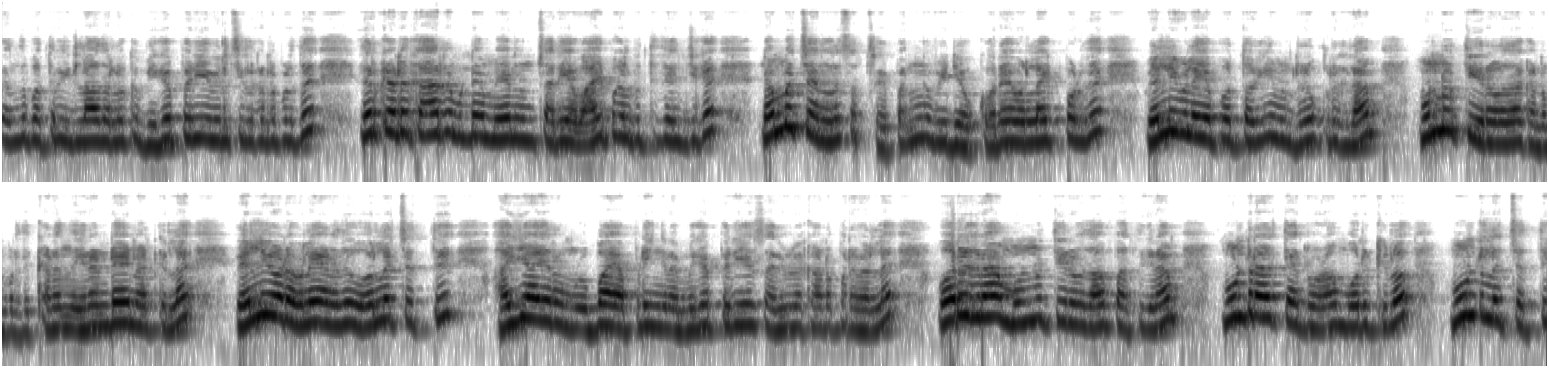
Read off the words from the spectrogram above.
வந்து பார்த்தீங்கன்னா இல்லாத அளவுக்கு மிகப்பெரிய வீழ்ச்சியில் காணப்படுது. இதற்கான காரணம் என்ன? மேலும் சரியாக வாய்ப்புகள் பற்றி தெரிஞ்சுக்க நம்ம சேனலை சப்ஸ்கிரைப் பண்ணுங்கள் வீடியோக்கு ஒரே ஒரு லைக் போடுங்க. வெள்ளி விலையை பொறுத்த வரைக்கும் இன்று ஒரு கிராம் முந்நூற்றி இருபதாக காணப்படுது. கடந்த இரண்டே நாட்களில் வெள்ளியோட விலையானது ஒரு லட்சத்து ஐயாயிரம் ரூபாய் அப்படிங்கிற மிகப்பெரிய சரிவில் காணப்படவில்லை. ஒரு கிராம் முந்நூற்றி இருபதாம் பத்து கிராம் மூன்றாயிரத்தி இரநூறாம் ஒரு கிலோ மூன்று லட்சத்து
